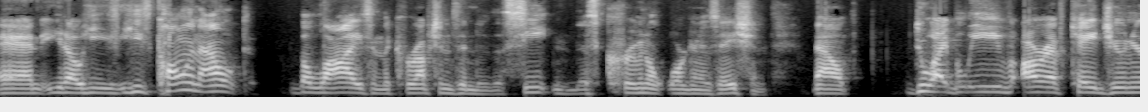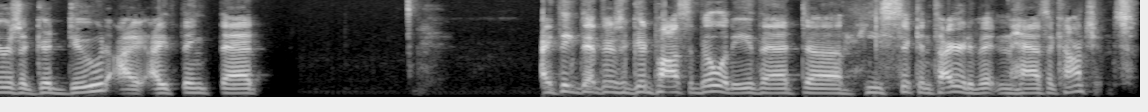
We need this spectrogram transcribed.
And you know, he's he's calling out the lies and the corruptions into the seat in this criminal organization. Now, do I believe RFK Jr. is a good dude? I, I think that I think that there's a good possibility that uh, he's sick and tired of it and has a conscience.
